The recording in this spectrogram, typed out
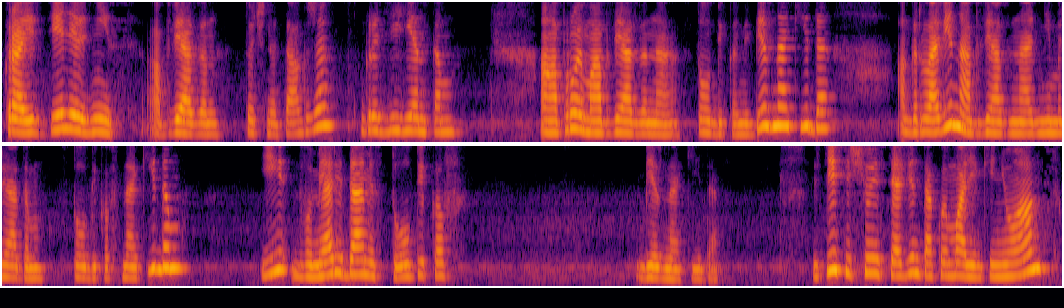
край изделия, низ обвязан точно так же градиентом. А пройма обвязана столбиками без накида, а горловина обвязана одним рядом столбиков с накидом и двумя рядами столбиков без накида. Здесь еще есть один такой маленький нюанс.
